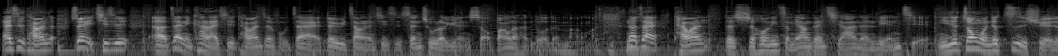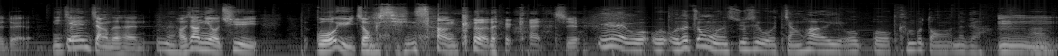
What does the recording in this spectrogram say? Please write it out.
但是台湾政，所以其实呃，在你看来，其实台湾政府在对于藏人其实伸出了援手，帮了很多的忙嘛。那在台湾的时候，你怎么样跟其他人连接？你的中文就自学就对了。你今天讲的很，嗯好像你有去国语中心上课的感觉。因为我我我的中文就是我讲话而已，我我看不懂那个嗯嗯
